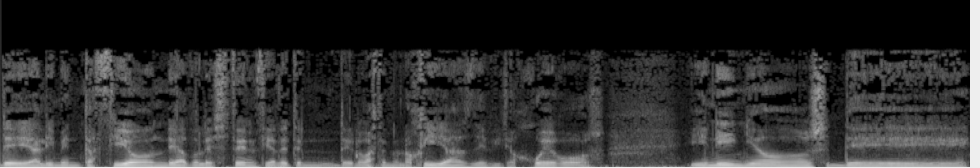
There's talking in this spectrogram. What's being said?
de alimentación, de adolescencia, de, de, nuevas tecnologías, de videojuegos y niños, de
